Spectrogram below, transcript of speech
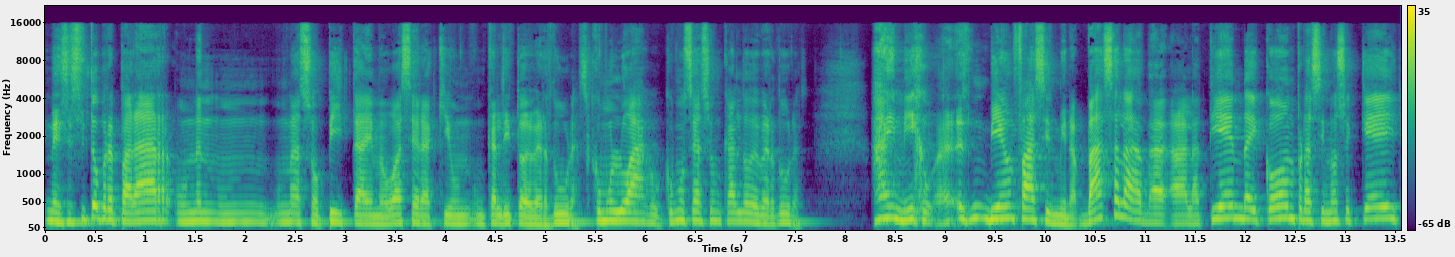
necesito preparar una, sopita y me voy a hacer aquí un, caldito de verduras. ¿Cómo lo hago? ¿Cómo se hace un caldo de verduras? Ay, mi hijo, es bien fácil. Mira, vas a la, tienda y compras y no sé qué,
